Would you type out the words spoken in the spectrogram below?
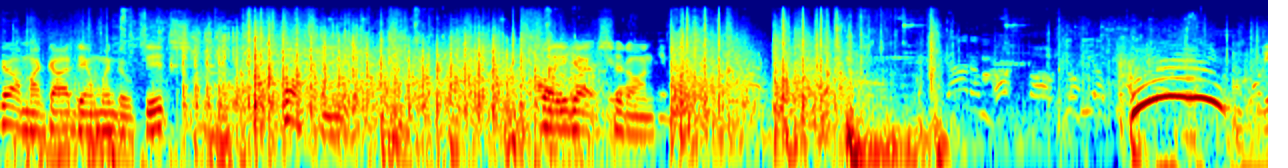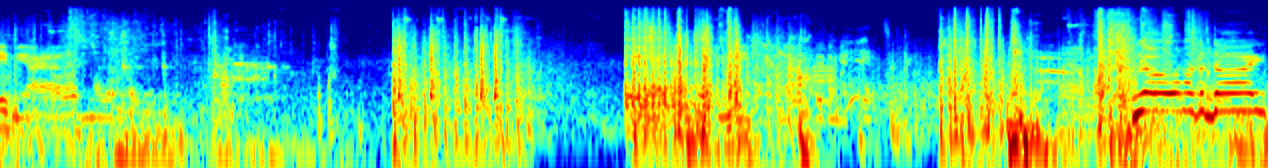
Get out my goddamn window, bitch. Fuck you. Well, you got shit on. Woo! Leave me, I have it, motherfucker. No, I'm about to die.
